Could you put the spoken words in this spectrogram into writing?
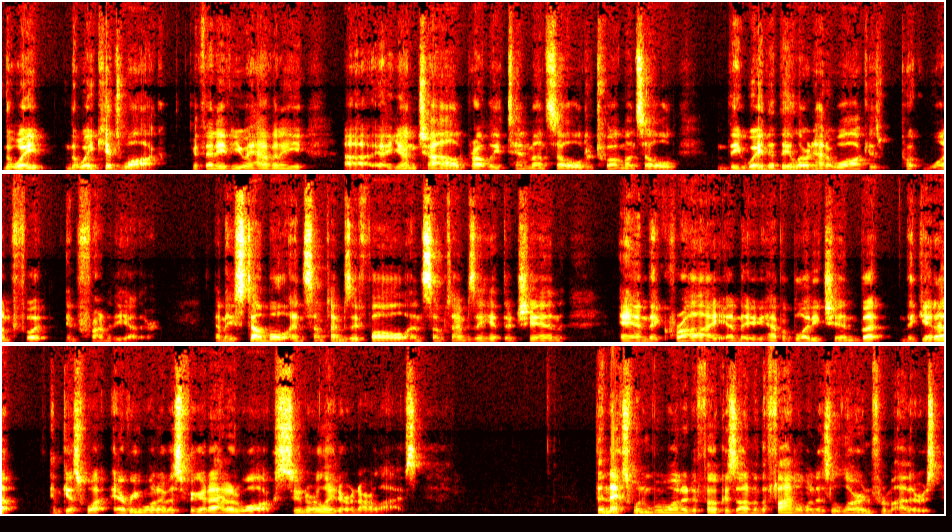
the way the way kids walk. If any of you have any uh, a young child, probably 10 months old or 12 months old, the way that they learn how to walk is put one foot in front of the other and they stumble and sometimes they fall and sometimes they hit their chin and they cry and they have a bloody chin, but they get up. And guess what? Every one of us figured out how to walk sooner or later in our lives. The next one we wanted to focus on, and the final one, is learn from others.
